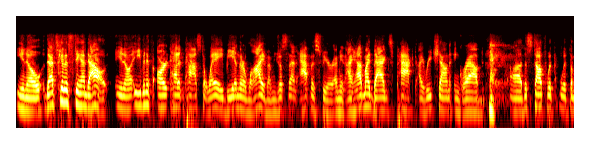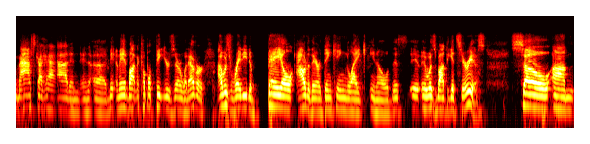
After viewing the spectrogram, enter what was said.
you know, that's going to stand out. You know, even if Art hadn't passed away, being there live, I mean, just that atmosphere. I mean, I had my bags packed. I reached down and grabbed uh, the stuff with with the mask I had, and and uh, I may have bought a couple figures there, or whatever. I was ready to bail out of there, thinking like, you know, this it, it was about to get serious. So um,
